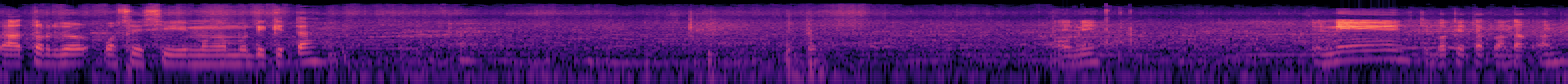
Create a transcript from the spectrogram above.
kita atur dulu posisi mengemudi kita. Ini. Ini coba kita kontakkan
